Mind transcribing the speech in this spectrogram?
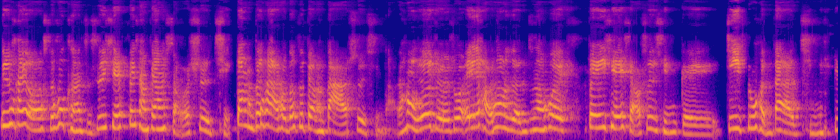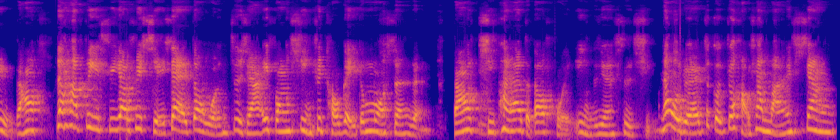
因为他有的时候可能只是一些非常非常小的事情，但对他来说都是非常大的事情啊。然后我就会觉得说，哎，好像人真的会被一些小事情给激出很大的情绪，然后让他必须要去写下一段文字，想要一封信去投给一个陌生人，然后期盼要得到回应这件事情。那我觉得这个就好像蛮像。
